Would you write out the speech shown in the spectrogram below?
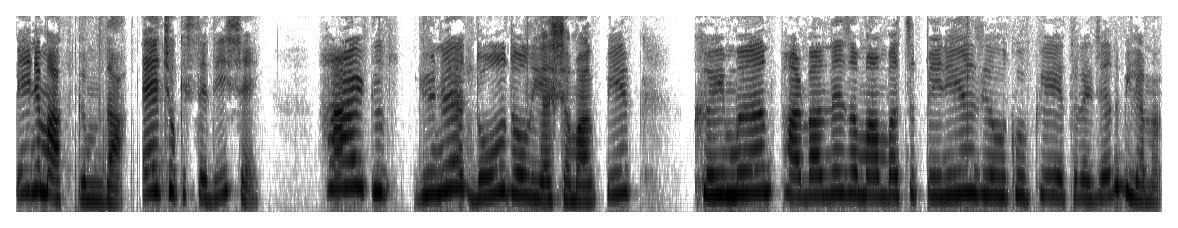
Benim hakkımda en çok istediği şey. Her gü- günü dolu dolu yaşamak. Bir kıymığın parmağına ne zaman batıp beni yüz yıllık uykuya yatıracağını bilemem.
